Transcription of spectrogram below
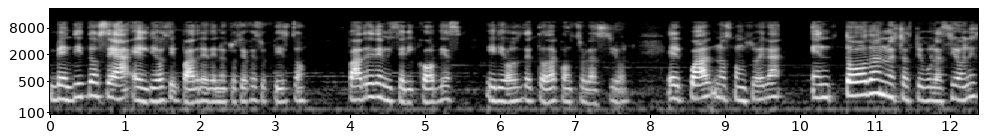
bendito sea el Dios y Padre de nuestro Señor Jesucristo, Padre de misericordias y Dios de toda consolación, el cual nos consuela en todas nuestras tribulaciones,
